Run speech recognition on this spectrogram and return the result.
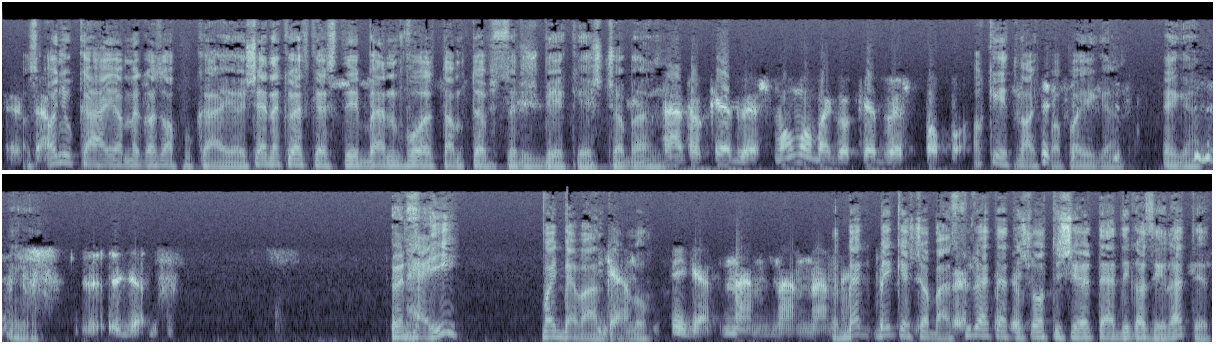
Az értem. anyukája, meg az apukája, és ennek következtében voltam többször is Békés Csabán. Tehát a kedves mama, meg a kedves papa. A két nagypapa, igen. Igen, igen. Igen. Ön helyi? Vagy bevándorló? Igen, igen, nem, nem, nem. Be Békés Csabán született, és ott is élte eddig az életét?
